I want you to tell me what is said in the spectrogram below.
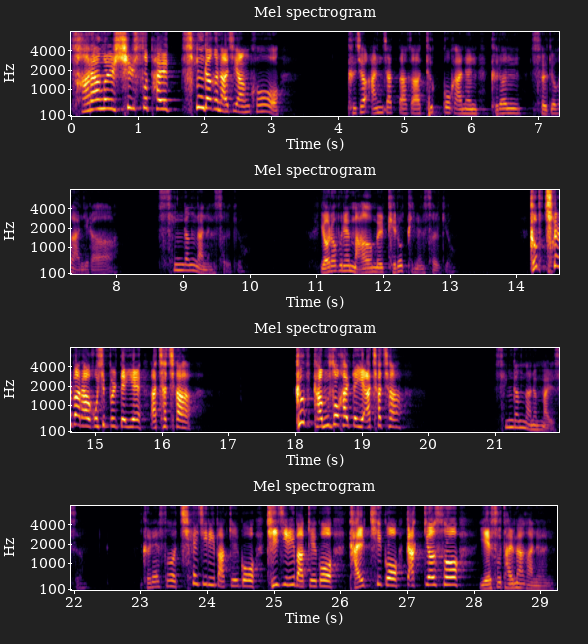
사랑을 실습할 생각은 하지 않고 그저 앉았다가 듣고 가는 그런 설교가 아니라 생각나는 설교. 여러분의 마음을 괴롭히는 설교. 급 출발하고 싶을 때에 아차차 쓱 감속할 때에 아차차 생각나는 말씀. 그래서 체질이 바뀌고 기질이 바뀌고 닳히고 깎여서 예수 닮아가는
